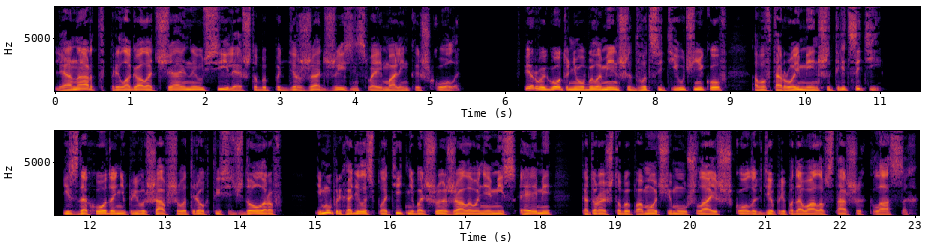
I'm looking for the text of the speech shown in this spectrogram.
Леонард прилагал отчаянные усилия, чтобы поддержать жизнь своей маленькой школы. В первый год у него было меньше двадцати учеников, а во второй меньше тридцати. Из дохода, не превышавшего трех тысяч долларов, ему приходилось платить небольшое жалование мисс Эми, которая, чтобы помочь ему, ушла из школы, где преподавала в старших классах.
